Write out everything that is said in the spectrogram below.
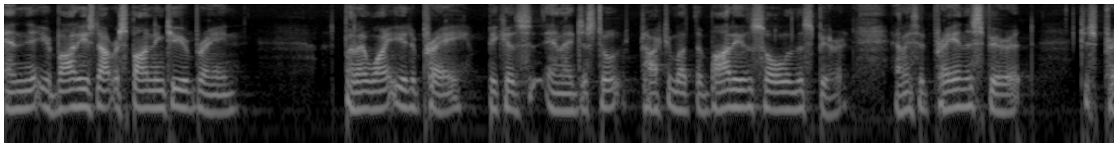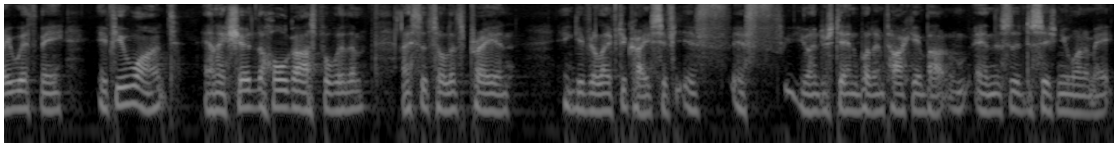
and that your body is not responding to your brain, but I want you to pray because, and I just told, talked to him about the body, the soul, and the spirit. And I said, pray in the spirit. Just pray with me if you want. And I shared the whole gospel with him. I said, so let's pray and, and give your life to Christ if, if, if you understand what I'm talking about and, and this is a decision you want to make.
